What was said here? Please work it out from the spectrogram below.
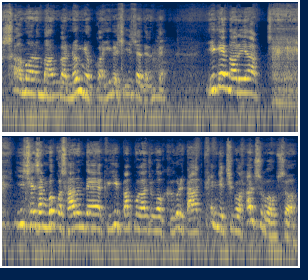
사모하는 마음과 능력과 이것이 있어야 되는데 이게 말이야 이 세상 먹고 사는데 그게 바빠가지고 그걸 다 팽개치고 할 수가 없어.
